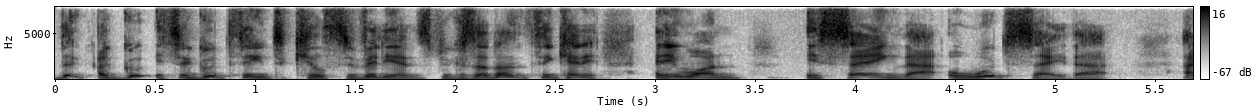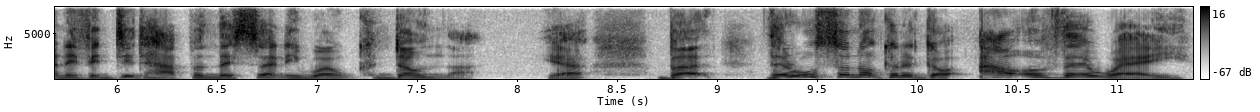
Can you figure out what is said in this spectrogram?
the, a good. It's a good thing to kill civilians because I don't think any anyone is saying that or would say that. And if it did happen, they certainly won't condone that. Yeah. But they're also not going to go out of their way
